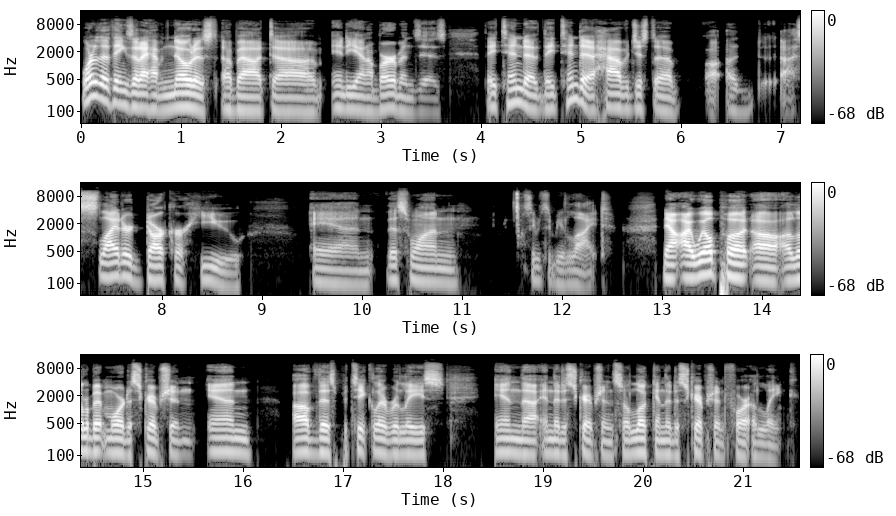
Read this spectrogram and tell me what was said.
One of the things that I have noticed about uh, Indiana bourbons is they tend to they tend to have just a, a, a slighter, darker hue, and this one seems to be light. Now I will put uh, a little bit more description in of this particular release in the in the description. So look in the description for a link.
